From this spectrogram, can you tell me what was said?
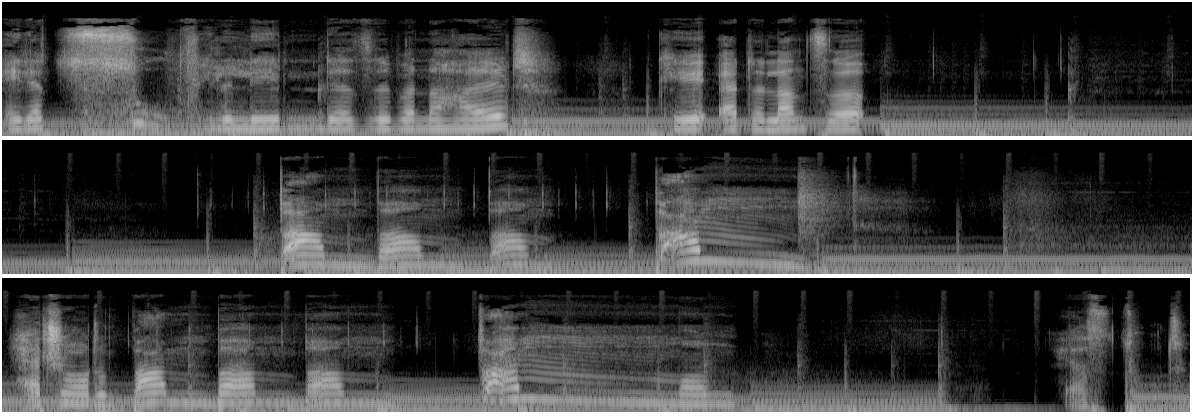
Ey, der hat zu viele Leben, der silberne halt. Okay, er hat eine Lanze. Bam, bam, bam, bam. Headshot und bam, bam, bam, bam. Und er ist tot.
